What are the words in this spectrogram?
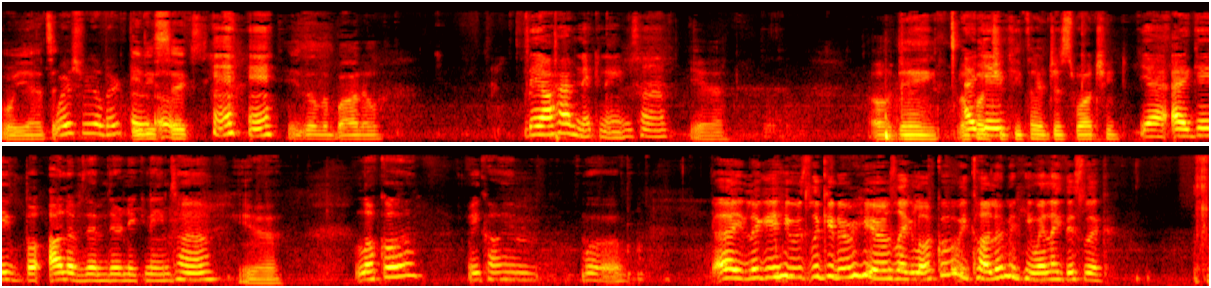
Well, yeah, it's Where's Roberto? 86. Oh. he's on the bottom. they all have nicknames, huh? Yeah. Oh dang! Look I what gave- Chiquita are just watching. Yeah, I gave bo- all of them their nicknames, huh? Yeah. Loco, we call him. Whoa. Hey, look at he was looking over here. I was like, Loco, we call him, and he went like this. Look.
